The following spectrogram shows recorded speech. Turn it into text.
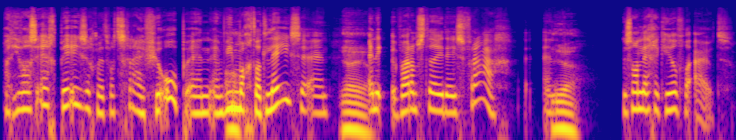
Maar die was echt bezig met wat schrijf je op en, en wie Oh. mag dat lezen en, en ik- waarom stel je deze vraag? En ja. Dus dan leg ik heel veel uit.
